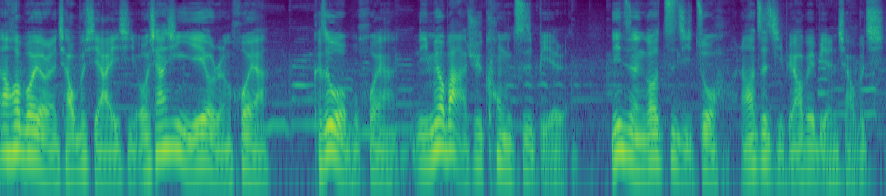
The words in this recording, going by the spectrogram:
那会不会有人瞧不起阿姨系？我相信也有人会啊。可是我不会啊。你没有办法去控制别人，你只能够自己做好，然后自己不要被别人瞧不起。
